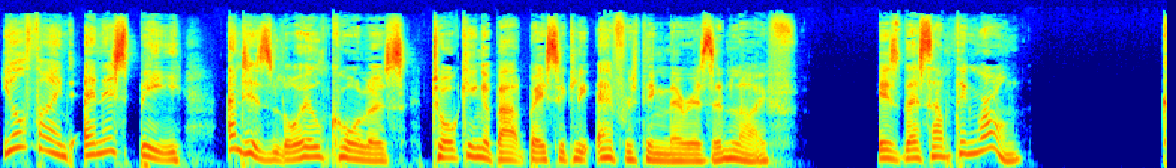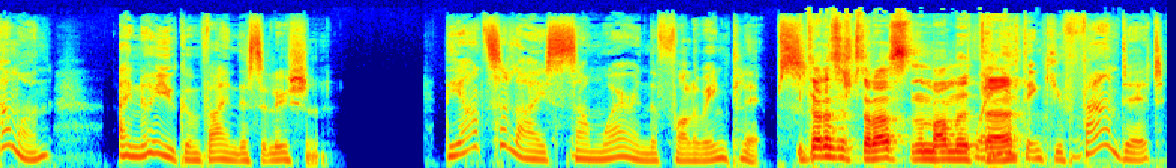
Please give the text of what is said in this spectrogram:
you'll find NSB and his loyal callers talking about basically everything there is in life. Is there something wrong? Come on, I know you can find the solution. The answer lies somewhere in the following clips. I teraz jeszcze raz mamy When you think you've found it,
